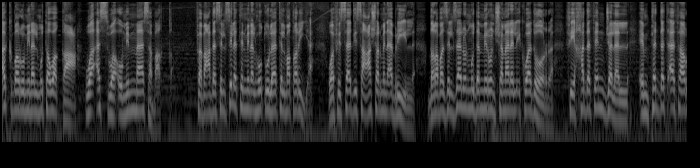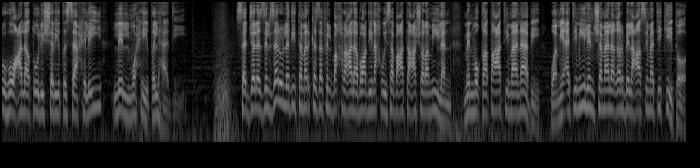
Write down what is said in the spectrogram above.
أكبر من المتوقع وأسوأ مما سبق. فبعد سلسلة من الهطولات المطرية وفي السادس عشر من أبريل ضرب زلزال مدمر شمال الإكوادور في حدث جلل امتدت آثاره على طول الشريط الساحلي للمحيط الهادي. سجل الزلزال الذي تمركز في البحر على بعد نحو 17 ميلا من مقاطعة مانابي و100 ميل شمال غرب العاصمة كيتو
